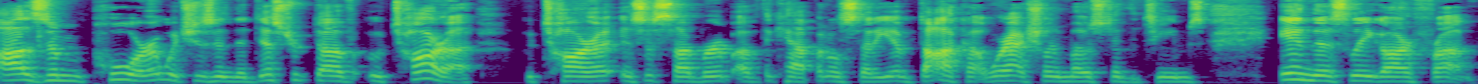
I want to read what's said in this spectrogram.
Azimpur, which is in the district of Uttara. Uttara is a suburb of the capital city of Dhaka, where actually most of the teams in this league are from.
